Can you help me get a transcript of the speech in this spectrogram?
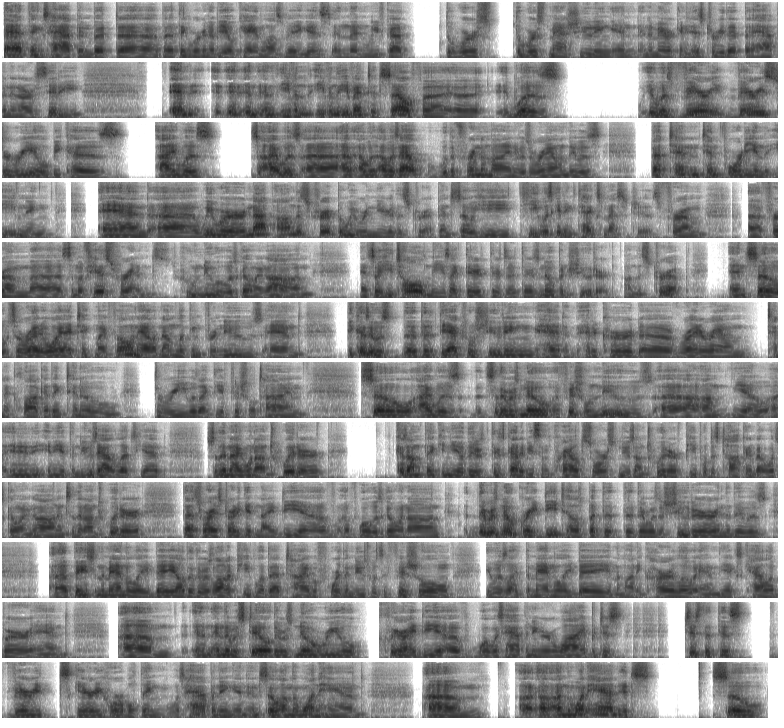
bad things happen, but uh, but I think we're gonna be okay in Las Vegas, and then we've got the worst the worst mass shooting in, in American history that, that happened in our city, and and, and even even the event itself, uh, uh, it was it was very very surreal because I was so I was uh, I, I, was I was out with a friend of mine. It was around it was about 10 10:40 in the evening, and uh, we were not on the strip, but we were near the strip. And so he he was getting text messages from uh, from uh, some of his friends who knew what was going on. And so he told me he's like there there's a there's an open shooter on the strip. And so so right away I take my phone out and I'm looking for news. And because it was the, the, the actual shooting had had occurred uh, right around 10 o'clock i think 10.03 was like the official time. So i was so there was no official news uh, on you know in any, any of the news outlets yet. So then i went on twitter because i'm thinking you know there's, there's got to be some crowdsourced news on twitter of people just talking about what's going on and so then on twitter that's where i started getting an idea of, of what was going on there was no great details but that the, there was a shooter and that there was uh, based in the Mandalay Bay, although there was a lot of people at that time before the news was official. It was like the Mandalay Bay and the Monte Carlo and the Excalibur and um, and, and there was still there was no real clear idea of what was happening or why, but just just that this very scary, horrible thing was happening. And and so on the one hand, um, uh, uh on the one hand, it's so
